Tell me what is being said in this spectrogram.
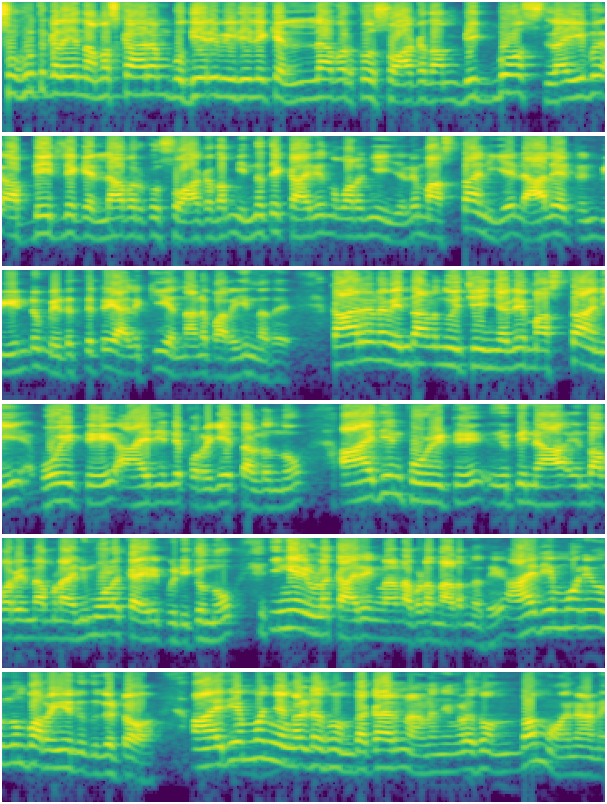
സുഹൃത്തുക്കളെ നമസ്കാരം. പുതിയൊരു വീഡിയോയിലേക്ക് എല്ലാവർക്കും സ്വാഗതം. ബിഗ് ബോസ് ലൈവ് അപ്ഡേറ്റിലേക്ക് എല്ലാവർക്കും സ്വാഗതം. ഇന്നത്തെ കാര്യം എന്ന് പറഞ്ഞു കഴിഞ്ഞാൽ മസ്താനിയെ ലാലേട്ടൻ വീണ്ടും എടുത്തിട്ട് അലക്കി എന്നാണ് പറയുന്നത്. കാരണം എന്താണെന്ന് വെച്ച് കഴിഞ്ഞാൽ മസ്താനി പോയിട്ട് ആര്യന്റെ പുറകെ തള്ളുന്നു. ആര്യൻ പോയിട്ട് പിന്നെ എന്താ പറയുക നമ്മുടെ അനുമോളെ കയറി പിടിക്കുന്നു. ഇങ്ങനെയുള്ള കാര്യങ്ങളാണ് അവിടെ നടന്നത്. ആര്യമ്മോനെ ഒന്നും പറയരുത് കേട്ടോ. ആര്യമോൻ ഞങ്ങളുടെ സ്വന്തക്കാരനാണ് ഞങ്ങളുടെ സ്വന്തം മോനാണ്.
